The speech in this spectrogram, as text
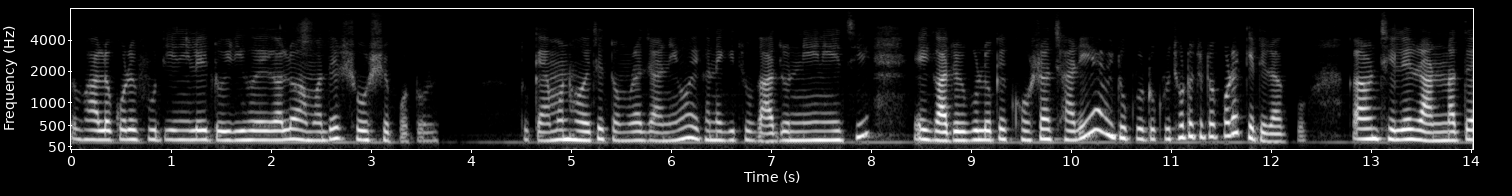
তো ভালো করে ফুটিয়ে নিলেই তৈরি হয়ে গেল আমাদের সর্ষে পটল। তো কেমন হয়েছে তোমরা জানিও, এখানে কিছু গাজর নিয়ে নিয়েছি। এই গাজরগুলোকে খোসা ছাড়িয়ে আমি টুকরো টুকরো, ছোট ছোট করে কেটে রাখব। কারণ ছেলের রান্নাতে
